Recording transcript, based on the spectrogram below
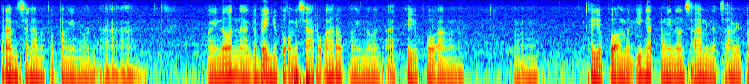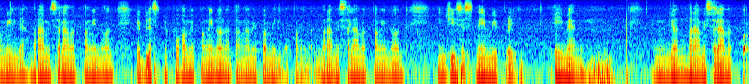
maraming salamat po Panginoon. At Panginoon, uh, gabayan niyo po kami sa araw-araw Panginoon at kayo po ang ang kayo po ang mag-ingat, Panginoon, sa amin at sa aming pamilya. Maraming salamat, Panginoon. I-bless niyo po kami, Panginoon, at ang aming pamilya, Panginoon. Maraming salamat, Panginoon. In Jesus' name we pray. Amen. Yun, maraming salamat po.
